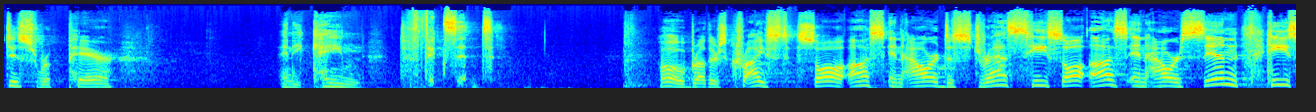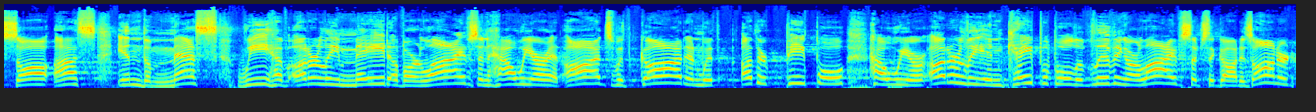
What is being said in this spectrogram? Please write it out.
disrepair. And he came to fix it. Oh, brothers, Christ saw us in our distress. He saw us in our sin. He saw us in the mess we have utterly made of our lives and how we are at odds with God and with other people, how we are utterly incapable of living our lives such that God is honored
